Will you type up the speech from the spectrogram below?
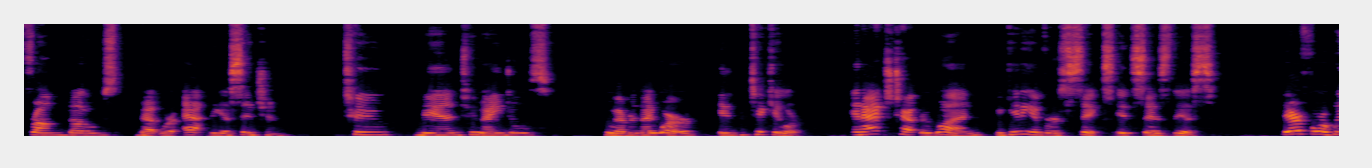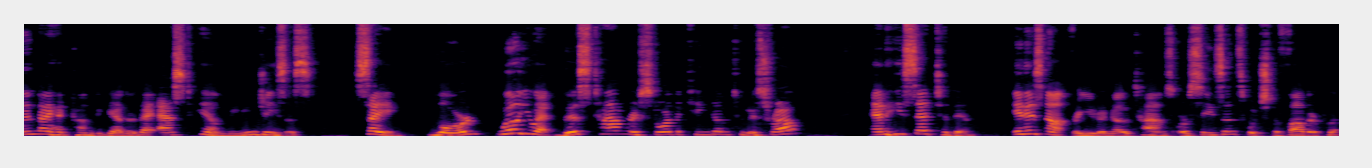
from those that were at the ascension. Two men, two angels, whoever they were in particular. In Acts chapter 1, beginning in verse 6, it says this Therefore, when they had come together, they asked him, meaning Jesus, saying, Lord, will you at this time restore the kingdom to Israel? And he said to them, It is not for you to know times or seasons which the Father put,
